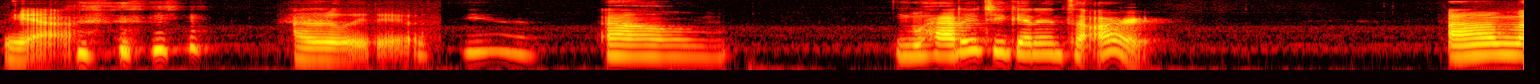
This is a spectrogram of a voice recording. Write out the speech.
Yeah, I really do. Yeah. Um, well, how did you get into art? Um,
